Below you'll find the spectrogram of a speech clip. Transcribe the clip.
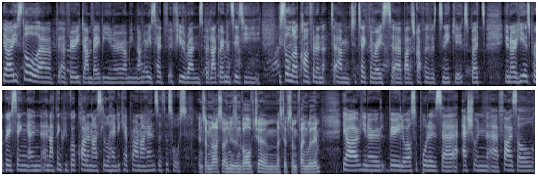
Yeah, he's still uh, a very dumb baby. You know, I mean, I know he's had a few runs, but like Raymond says, he he's still not confident um, to take the race uh, by the scruff of its neck yet. But you know, he is progressing, and and I think we've got quite a nice little handicapper on our hands with this horse. And some nice owners involved. Joe must have some fun with him. Yeah, you know, very loyal supporters. Uh, Ashwin, uh, Faisal,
